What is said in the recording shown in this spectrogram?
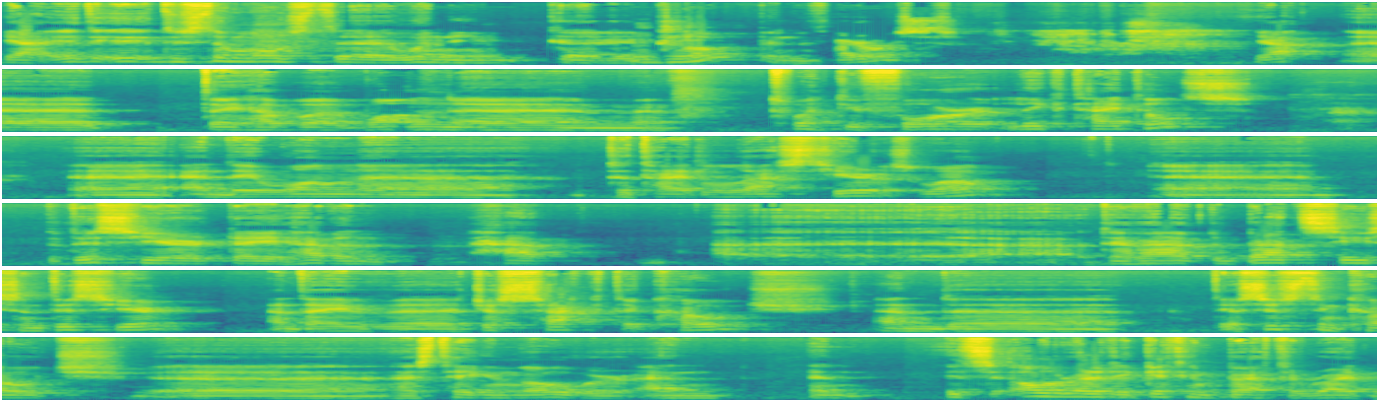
Yeah, it, it is the most uh, winning uh, club in the Faroes. Yeah, uh, they have uh, won um, 24 league titles, uh, and they won uh, the title last year as well. This year they haven't had uh, they've had a bad season this year, and they've uh, just sacked the coach, and uh, the assistant coach uh, has taken over, and and it's already getting better, right?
